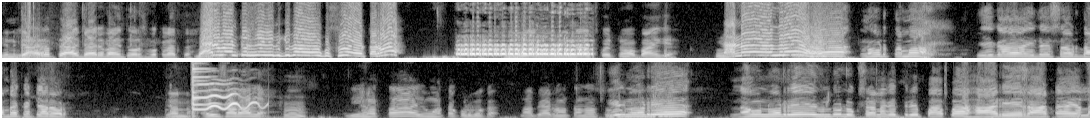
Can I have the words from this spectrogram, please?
ನಿನ್ ಬ್ಯಾರೆ ಬ್ಯಾರೆ ಬಾಯಿ ತೋರಿಸ್ಬೇಕಲ್ಲ ಬೇರೆ ಬಾಯಿ ಹೇಳ್ತಾರ ನಾವು ಬಾಯಿಗೆ. ನಾನು ಅಂದ್ರೆ? ನೋಡ್ ತಮ್ಮ. ಈಗ ಐದೈದು ಸಾವಿರ ದಂಡ ಕಟ್ಟ್ಯಾರ ಅವ್ರು. ಏನ್? ಐದು ಸಾವಿರ ಅಲ್ಲ? ಹ್ಮ್. ನೀ ಹತ್ತ ಇವ್ ಹತ್ತ ಕೊಡ್ಬೇಕ. ನಾ ಬ್ಯಾಡ ತಂದ ಈಗ ನೋಡ್ರಿ ನಾವು ನೋಡ್ರಿ ಇವಂದು ನುಕ್ಸಾನ್ ಆಗತ್ರಿ ಪಾಪ ಹಾರಿ ರಾಟ ಎಲ್ಲ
